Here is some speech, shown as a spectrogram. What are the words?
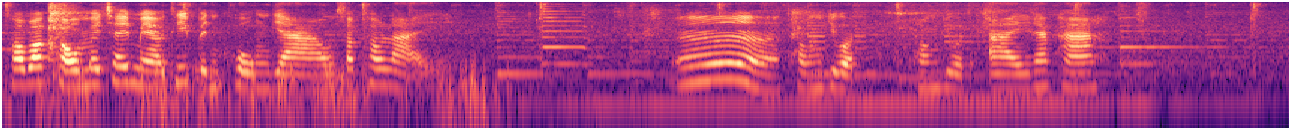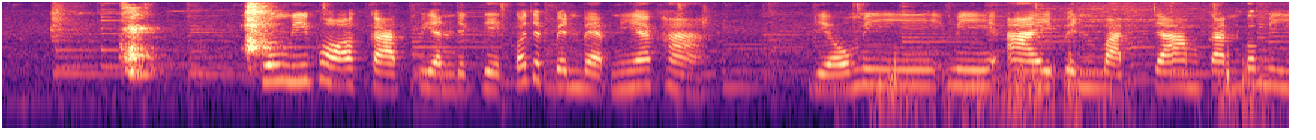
เพราะว่าเขาไม่ใช่แมวที่เป็นโครงยาวสักเท่าไหร่ เออ ทองหยด ทองหยดไอนะคะ ช่วงนี้พออากาศเปลี่ยนเด็กๆ ก็จะเป็นแบบนี้ค่ะ เดี๋ยวมีมีไอเป็นหวัดจามกันก็มี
